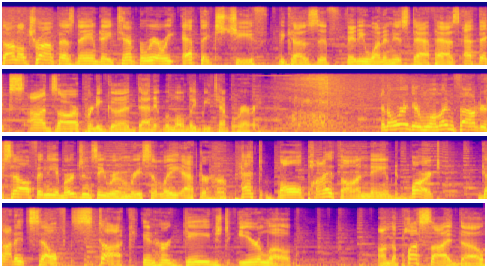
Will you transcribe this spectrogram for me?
Donald Trump has named a temporary ethics chief because if anyone in his staff has ethics, odds are pretty good that it will only be temporary. An Oregon woman found herself in the emergency room recently after her pet ball python named Bart got itself stuck in her gauged earlobe. On the plus side, though,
